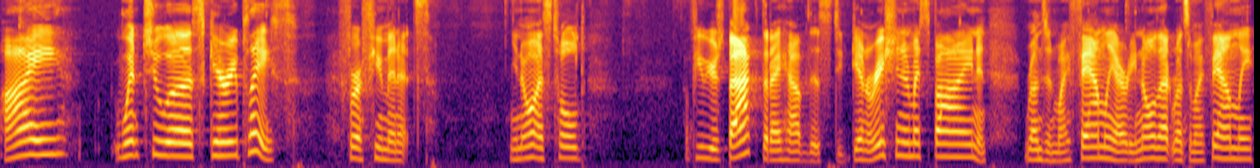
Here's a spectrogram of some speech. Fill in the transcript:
I went to a scary place for a few minutes. You know, I was told a few years back that I have this degeneration in my spine and runs in my family. I already know that, runs in my family.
